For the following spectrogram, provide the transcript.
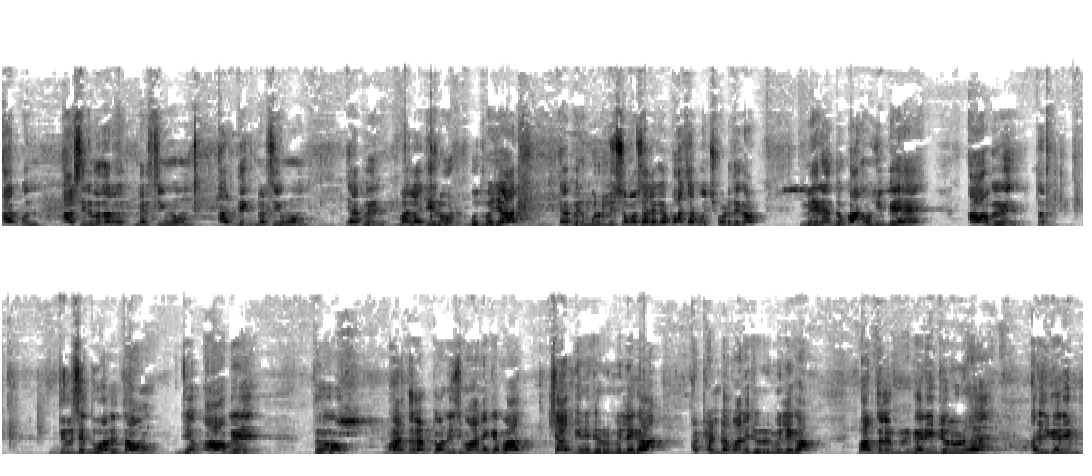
आपको आशीर्वाद नर्सिंग होम अर्धिक नर्सिंग होम या फिर बालाजी रोड, बुद्ध बाज़ार, या फिर मुरली समोसाले के पास आपको छोड़ देगा। मेरा दुकान वहीं पे है। आओगे तो दिल से दुआ देता हूँ, जब आओगे तो भारत इलेक्ट्रॉनिक्स में आने के बाद चाय पीने ज़रूर मिलेगा और ठंडा पानी ज़रूर मिलेगा। भारत इलेक्ट्रॉनिक गरीब ज़रूर है और इस गरीब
